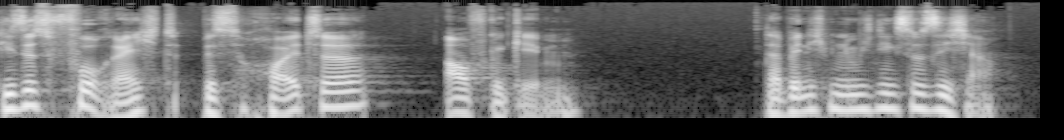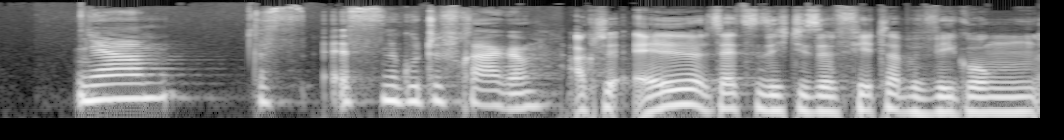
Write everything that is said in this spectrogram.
dieses Vorrecht bis heute aufgegeben? Da bin ich mir nämlich nicht so sicher. Ja, das ist eine gute Frage. Aktuell setzen sich diese Väterbewegungen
